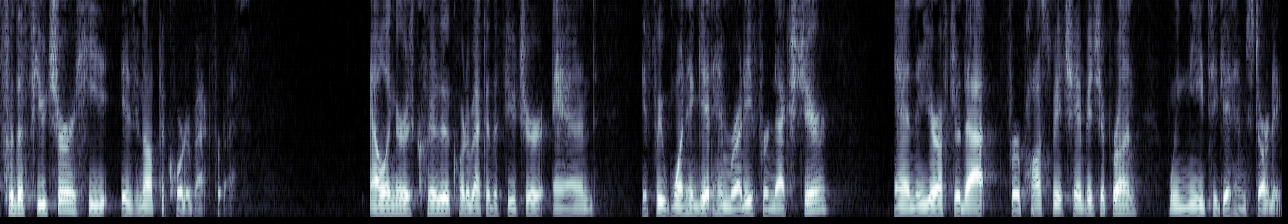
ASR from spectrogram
for the future, he is not the quarterback for us. Ehlinger is clearly the quarterback of the future, and if we want to get him ready for next year and the year after that for possibly a championship run, we need to get him starting.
